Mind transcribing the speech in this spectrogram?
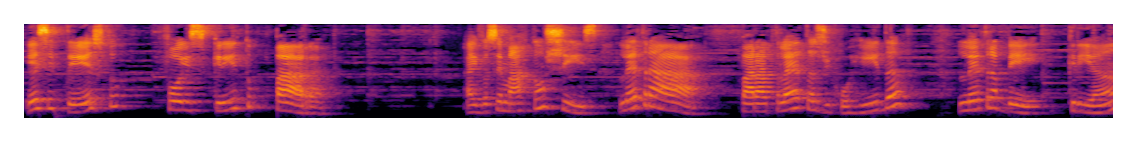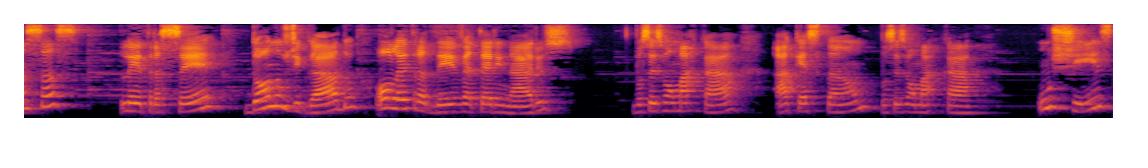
Esse texto foi escrito para. Aí você marca um X. Letra A, para atletas de corrida. Letra B, crianças. Letra C, donos de gado. Ou letra D, veterinários. Vocês vão marcar a questão, vocês vão marcar um X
